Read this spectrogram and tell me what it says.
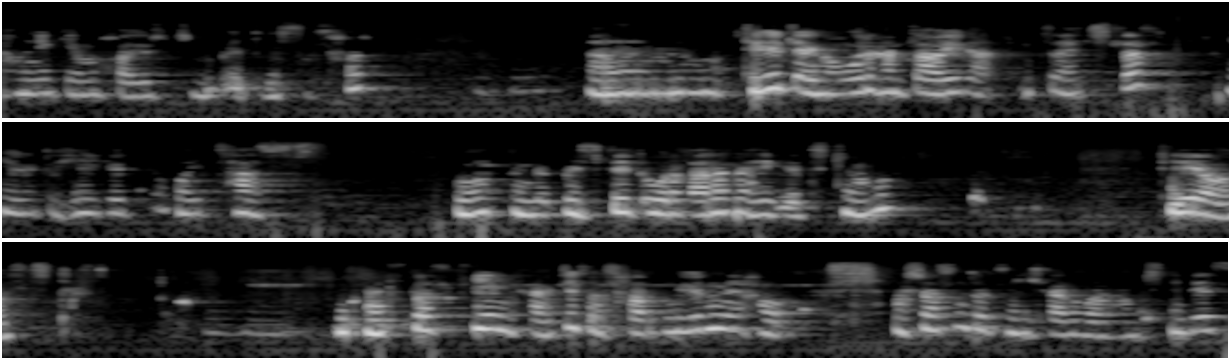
яг нэг юм хоёр ч юм байдаг ус болохоор. Аа тэгээд яг нөгөө хамтаа оёг ажиллаад яг хийгээд гоё цаас. Уут ингээд бэлдээд өөр гараараа хийгээд ч юм уу тэгээ явуулчихдаг. Надад бол тийм их ажил болохоор ер нь яг маш олон төрлийн их арга байгаа юм чинь. Тэгээс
